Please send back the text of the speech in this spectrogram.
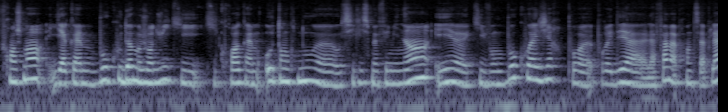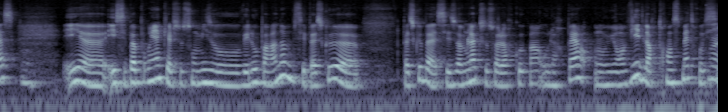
franchement, il y a quand même beaucoup d'hommes aujourd'hui qui, qui, croient quand même autant que nous euh, au cyclisme féminin et qui vont beaucoup agir pour, pour aider la femme à prendre sa place. Mm. Et, et c'est pas pour rien qu'elles se sont mises au vélo par un homme, c'est parce que parce que bah, ces hommes-là, que ce soit leurs copains ou leurs pères, ont eu envie de leur transmettre aussi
